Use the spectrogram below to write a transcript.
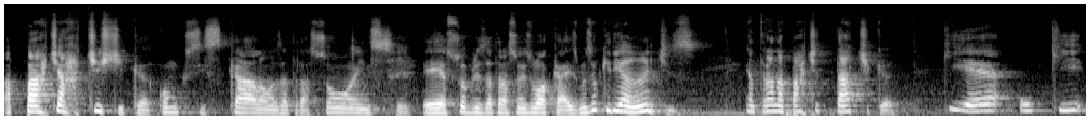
a parte artística, como que se escalam as atrações, Sim. é, sobre as atrações locais. Mas eu queria antes entrar na parte tática, que é o que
